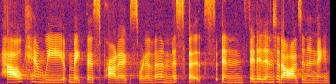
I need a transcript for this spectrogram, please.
how can we make this product sort of a misfits and fit it into the odds and a name.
